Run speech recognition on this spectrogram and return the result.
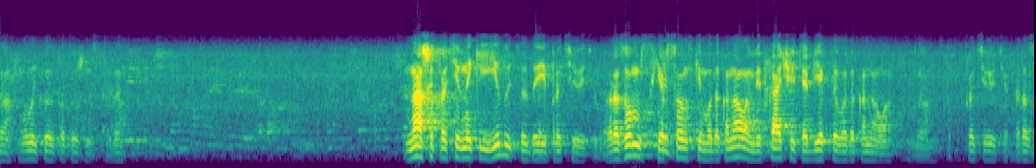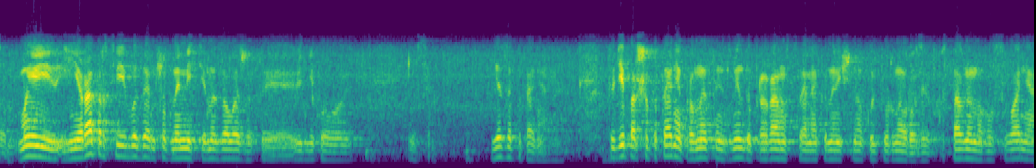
да, великої потужності. Да. Наші працівники їдуть туди і працюють. Разом з Херсонським водоканалом відкачують об'єкти водоканалу. Працюють разом. Ми і генератор свій веземо, щоб на місці не залежати від нікого. І все. Є запитання? Тоді перше питання про внесення змін до програми соціально-економічного культурного розвитку. Ставлю на голосування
